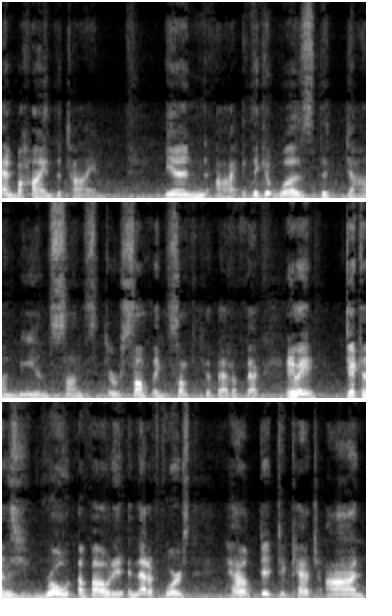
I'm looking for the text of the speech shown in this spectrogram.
and behind the time. In, uh, I think it was the Dombey and Sons or something, something to that effect. Anyway, Dickens wrote about it, and that, of course, helped it to catch on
